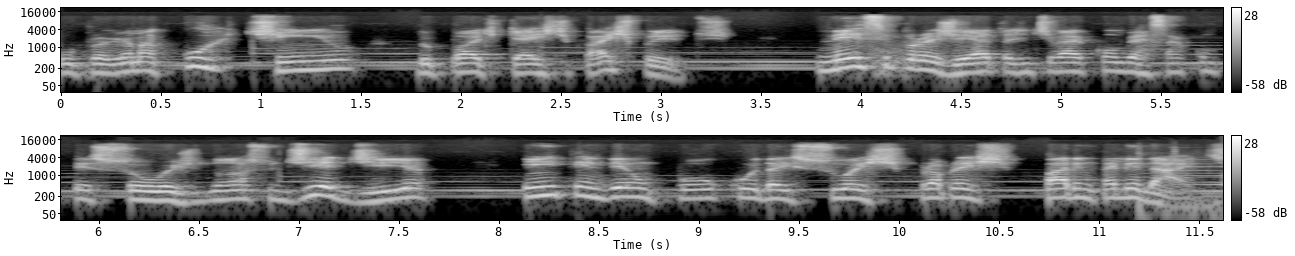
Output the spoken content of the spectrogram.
o programa curtinho do podcast Pais Pretos. Nesse projeto, a gente vai conversar com pessoas do nosso dia a dia e entender um pouco das suas próprias parentalidades.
